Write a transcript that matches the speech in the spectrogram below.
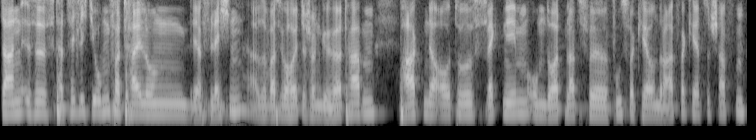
Dann ist es tatsächlich die Umverteilung der Flächen, also was wir heute schon gehört haben, parkende Autos wegnehmen, um dort Platz für Fußverkehr und Radverkehr zu schaffen.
